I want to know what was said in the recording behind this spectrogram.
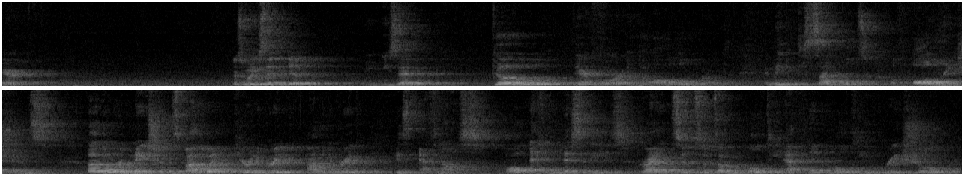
Here. That's what he said to do. He said, Go, therefore, into all the world and make disciples of all nations. Uh, the word nations, by the way, if you're into Greek, I'm into Greek, is ethnos, all ethnicities, right? So, so it's a multi-ethnic, multi-racial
